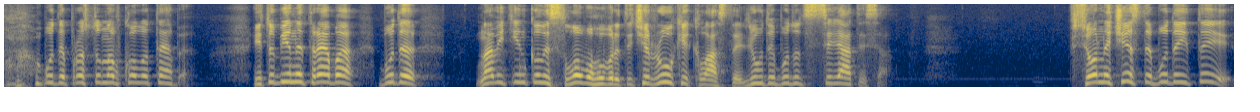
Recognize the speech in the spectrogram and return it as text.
Вона буде просто навколо тебе. І тобі не треба буде навіть інколи слово говорити чи руки класти. Люди будуть зцілятися. Все нечисте буде йти.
